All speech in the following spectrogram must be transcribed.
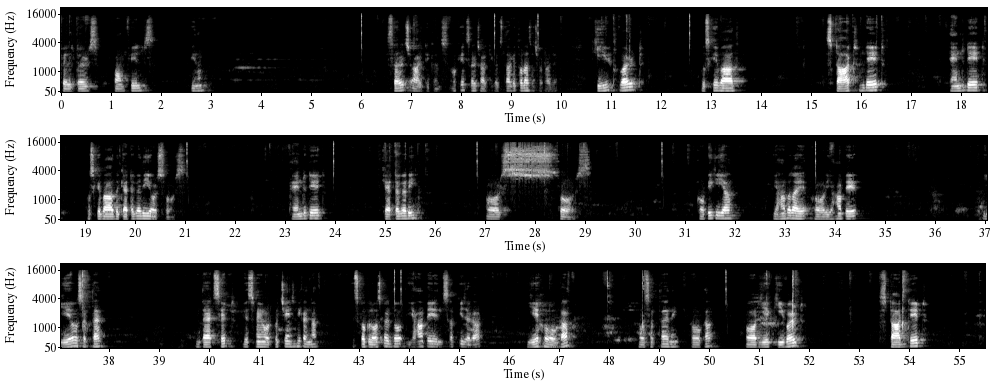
filters, form fields, you know. Search articles okay search articles ताकि थोड़ा सा छोटा हो जाए। कीवर्ड उसके बाद स्टार्ट डेट एंड डेट उसके बाद कैटेगरी और सोर्स एंड डेट कैटेगरी और सोर्स कॉपी किया, यहाँ पर आए और यहाँ पे ये हो सकता है. दैट्स इट इसमें और कुछ चेंज नहीं करना. इसको क्लोज कर दो. यहाँ पे इन सब की जगह ये होगा. हो सकता है, नहीं होगा। और ये keyword start date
